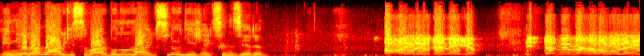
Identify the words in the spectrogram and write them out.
Kaç para? 200 bin lira vergisi var. Bunun vergisini ödeyeceksiniz yarın. Hayır ödemeyeceğim. İstemiyorum ben arabayı.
